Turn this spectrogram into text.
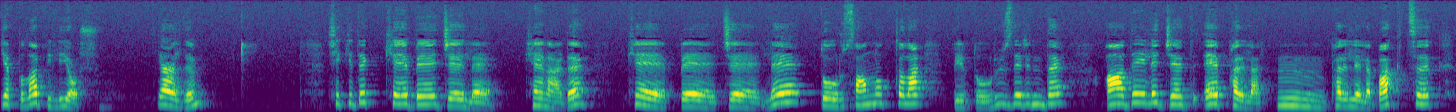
yapılabiliyor. Geldim. Şekilde KBCL. K nerede? K, B, C, L doğrusal noktalar. Bir doğru üzerinde. AD ile CE paralel. Hmm, paralele baktık.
